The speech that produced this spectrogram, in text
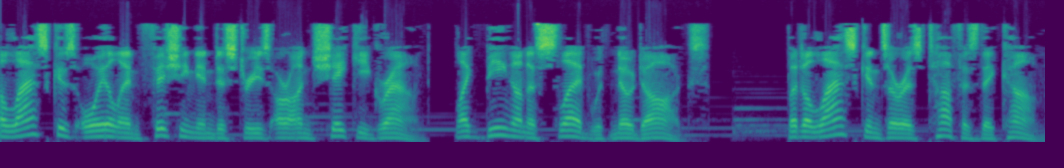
Alaska's oil and fishing industries are on shaky ground, like being on a sled with no dogs. But Alaskans are as tough as they come.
